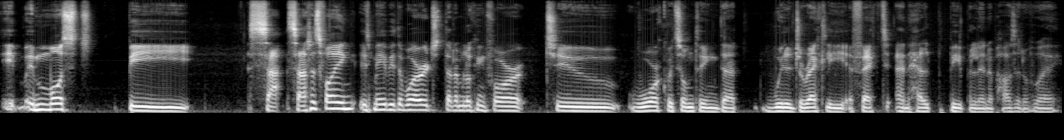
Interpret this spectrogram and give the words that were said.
it, it must be sat- satisfying. Is maybe the word that I'm looking for to work with something that will directly affect and help people in a positive way.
